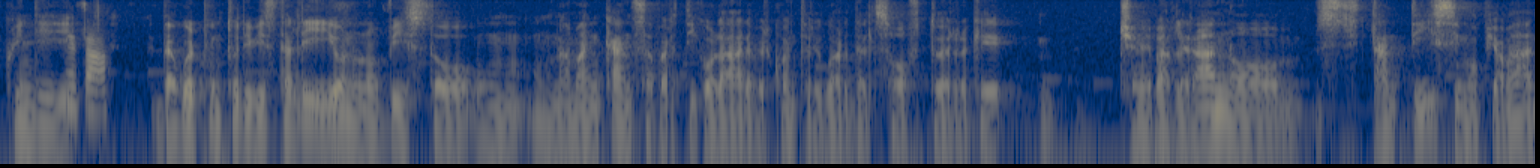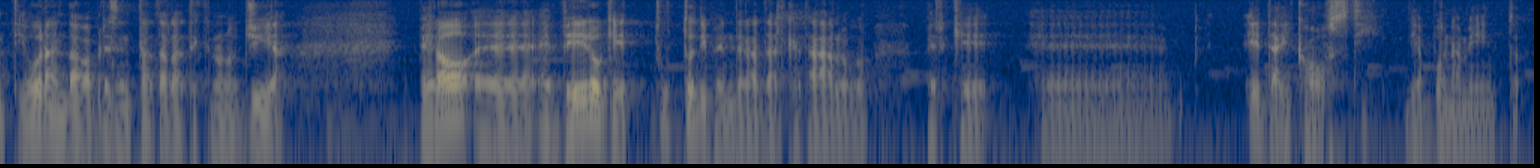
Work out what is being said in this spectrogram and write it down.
Quindi esatto. da quel punto di vista lì io non ho visto un, una mancanza particolare per quanto riguarda il software, che ce ne parleranno tantissimo più avanti. Ora andava presentata la tecnologia, però eh, è vero che tutto dipenderà dal catalogo, perché eh, e dai costi di abbonamento.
